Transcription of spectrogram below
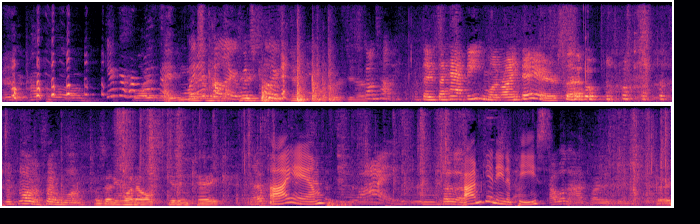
There's a couple of Give her her slightly present. Which color? Which color? of tape over. Don't tell me. There's a half-eaten one right there, so. it's not the same one. Was anyone else getting cake? I am. Why? I'm getting a piece. I wasn't on part of it. Say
